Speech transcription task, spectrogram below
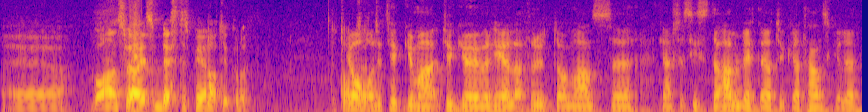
Eh, var han Sveriges bästa spelare tycker du? Ja, sett. det tycker, man, tycker jag över hela. Förutom hans eh, kanske sista halvlek där jag tycker att han skulle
